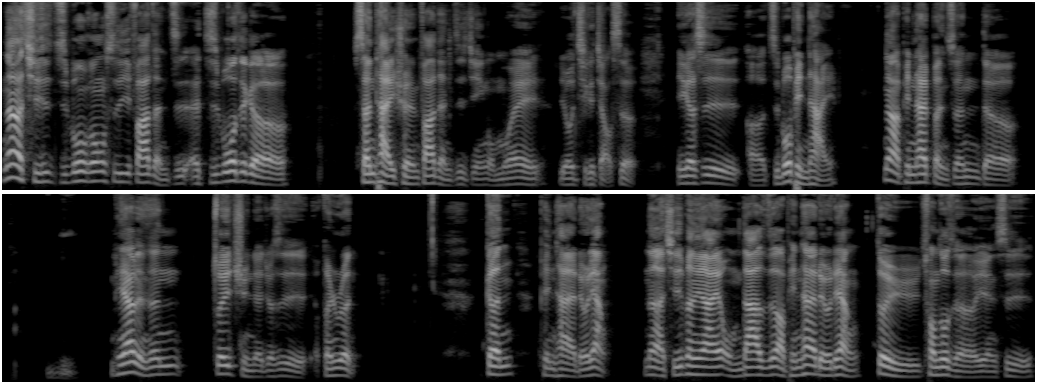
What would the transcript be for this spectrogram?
那其实直播公司一发展至，呃，直播这个生态圈发展至今，我们会有几个角色，一个是呃直播平台，那平台本身的平台本身追寻的就是分润跟平台的流量。那其实平台我们大家都知道，平台的流量对于创作者而言是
